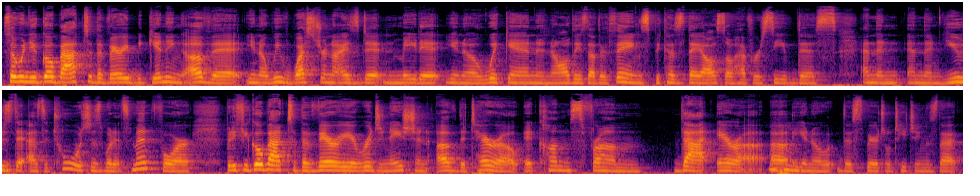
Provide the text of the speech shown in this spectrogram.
So when you go back to the very beginning of it, you know, we've westernized it and made it, you know, Wiccan and all these other things because they also have received this and then and then used it as a tool, which is what it's meant for. But if you go back to the very origination of the tarot, it comes from that era, uh, mm-hmm. uh, you know, the spiritual teachings that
